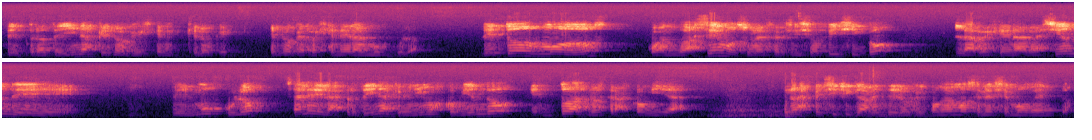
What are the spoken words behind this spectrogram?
de proteínas que es lo que, lo que, es lo que regenera el músculo. De todos modos, cuando hacemos un ejercicio físico, la regeneración de, del músculo sale de las proteínas que venimos comiendo en todas nuestras comidas, no específicamente lo que comemos en ese momento.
